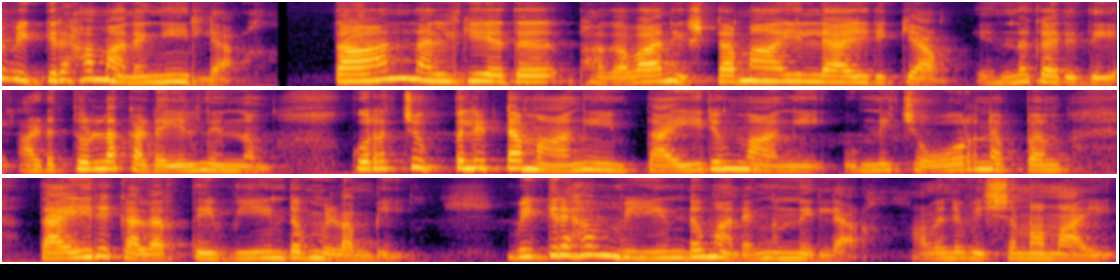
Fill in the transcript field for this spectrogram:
വിഗ്രഹം അനങ്ങിയില്ല. താൻ നൽകിയത് ഭഗവാൻ ഇഷ്ടമായില്ലായിരിക്കാം എന്ന് കരുതി അടുത്തുള്ള കടയിൽ നിന്നും കുറച്ച് ഉപ്പിലിട്ട മാങ്ങയും തൈരും വാങ്ങി ഉണ്ണി ചോറിനൊപ്പം തൈര് കലർത്തി വീണ്ടും വിളമ്പി. വിഗ്രഹം വീണ്ടും അനങ്ങുന്നില്ല. അവന് വിഷമമായി.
